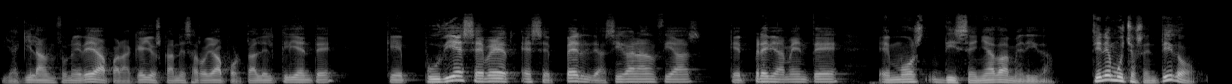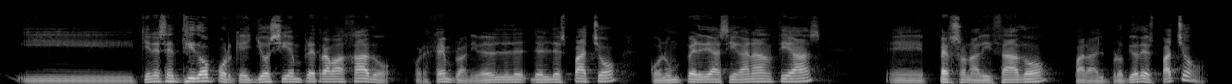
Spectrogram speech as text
y aquí lanzo una idea para aquellos que han desarrollado portal del cliente, que pudiese ver ese pérdidas y ganancias que previamente hemos diseñado a medida. Tiene mucho sentido y tiene sentido porque yo siempre he trabajado, por ejemplo, a nivel del despacho, con un pérdidas y ganancias eh, personalizado para el propio despacho.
